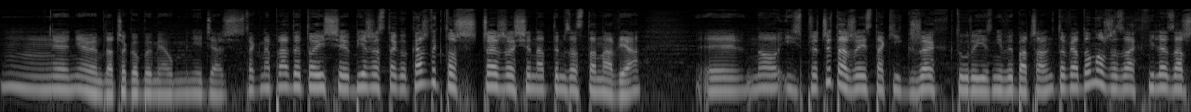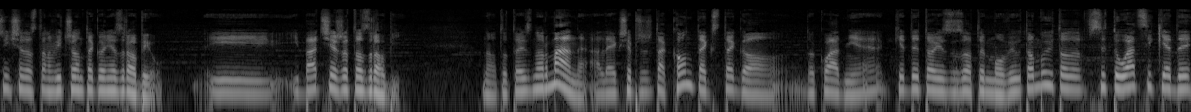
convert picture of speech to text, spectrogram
Hmm, nie, nie wiem, dlaczego by miał mnie dziać. Tak naprawdę to się bierze z tego, każdy, kto szczerze się nad tym zastanawia, no i przeczyta, że jest taki grzech, który jest niewybaczalny, to wiadomo, że za chwilę zacznie się zastanowić, czy on tego nie zrobił. I, i bać się, że to zrobi. no to to jest normalne, ale jak się przeczyta kontekst tego dokładnie, kiedy to Jezus o tym mówił, to mówił to w sytuacji, kiedy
